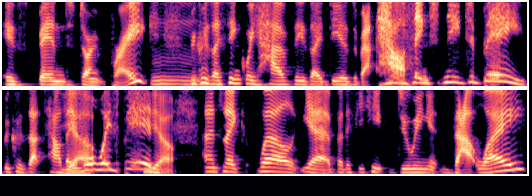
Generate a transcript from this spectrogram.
is bend, don't break. Mm. Because I think we have these ideas about how things need to be because that's how they've always been. yeah. And it's like, well, yeah, but if you keep doing it that way,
